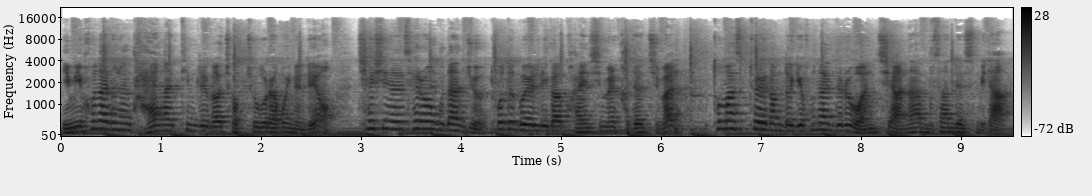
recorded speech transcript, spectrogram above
이미 호날두는 다양한 팀들과 접촉을 하고 있는데요. 최신은 새로운 구단주 토드 보엘리가 관심을 가졌지만 토마스 투헬 감독이 호날두를 원치 않아 무산됐습니다.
